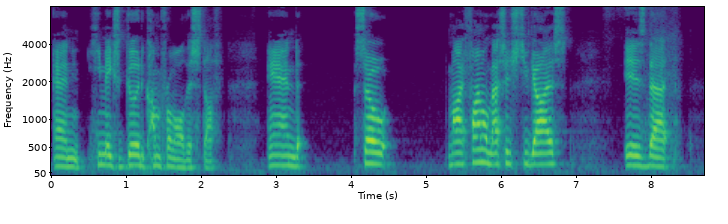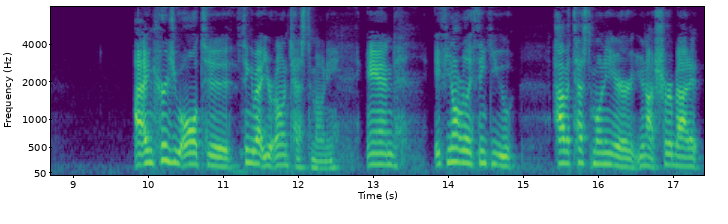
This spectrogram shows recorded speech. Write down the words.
and he makes good come from all this stuff. And so my final message to you guys is that I encourage you all to think about your own testimony. And if you don't really think you have a testimony or you're not sure about it,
